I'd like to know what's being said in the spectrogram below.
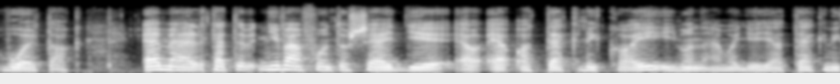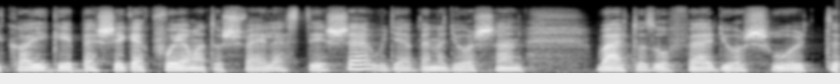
voltak. Emel, tehát nyilván fontos egy a, a technikai, így mondanám, hogy a technikai képességek folyamatos fejlesztése, ugye ebben a gyorsan változó, felgyorsult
